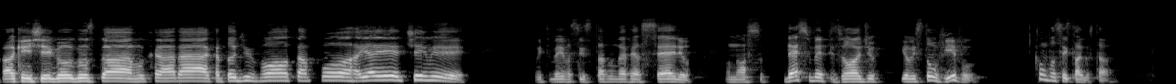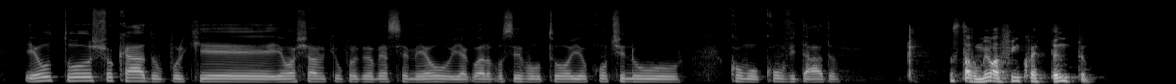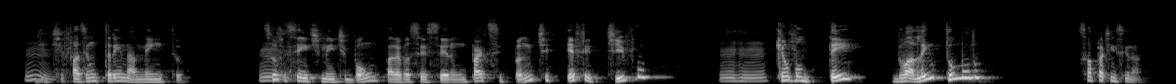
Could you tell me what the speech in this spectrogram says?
Ó quem chegou, Gustavo. Caraca, tô de volta, porra. E aí, time? Muito bem, você está no Leve a Sério, o nosso décimo episódio, e eu estou vivo. Como você está, Gustavo? Eu tô chocado porque eu achava que o programa ia ser meu e agora você voltou e eu continuo como convidado. Gustavo, meu afinco é tanto Hum, de te fazer um treinamento hum, suficientemente bom para você ser um participante efetivo uhum. que eu voltei do além túmulo só para te ensinar.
